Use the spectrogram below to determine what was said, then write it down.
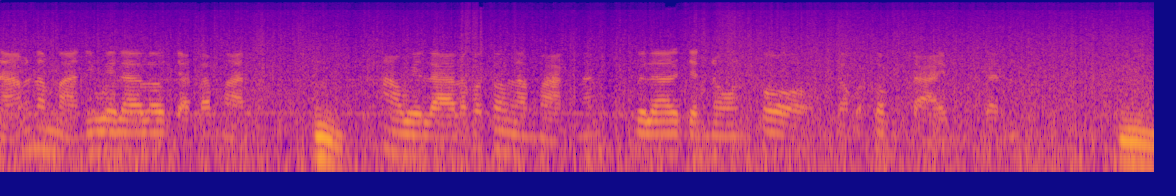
น้ำละหมาดนี่เวลาเราจัดละหมาดอืมถ้าเวลาเราก็ต้องละหมาดนะเวลาจะนอนก็เราก็ต้องจ่ายเหมือนกันอืม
